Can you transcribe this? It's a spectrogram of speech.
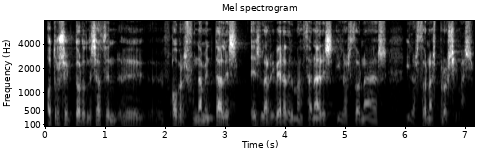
Otro sector donde se hacen eh, obras fundamentales es la ribera del Manzanares y las, zonas, y las zonas próximas.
